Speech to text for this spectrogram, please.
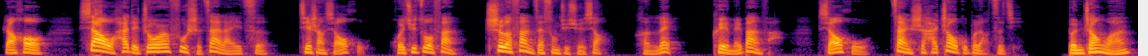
然后下午还得周而复始再来一次，接上小虎回去做饭，吃了饭再送去学校，很累，可也没办法。小虎暂时还照顾不了自己。本章完。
